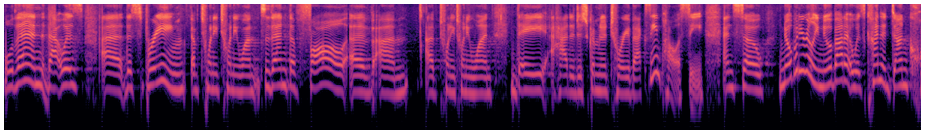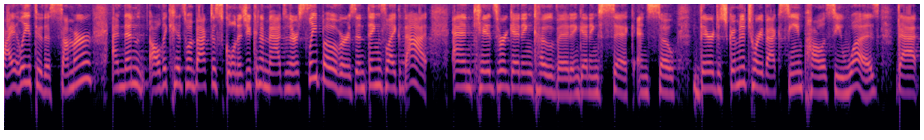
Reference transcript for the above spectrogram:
Well, then that was uh, the spring of 2021. So then the fall of, um, of 2021, they had a discriminatory vaccine policy. And so nobody really knew about it. It was kind of done quietly through the summer. And then all the kids went back to school. And as you can imagine, there are sleepovers and things like that. And kids were getting COVID and getting sick. And so their discriminatory vaccine policy was that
